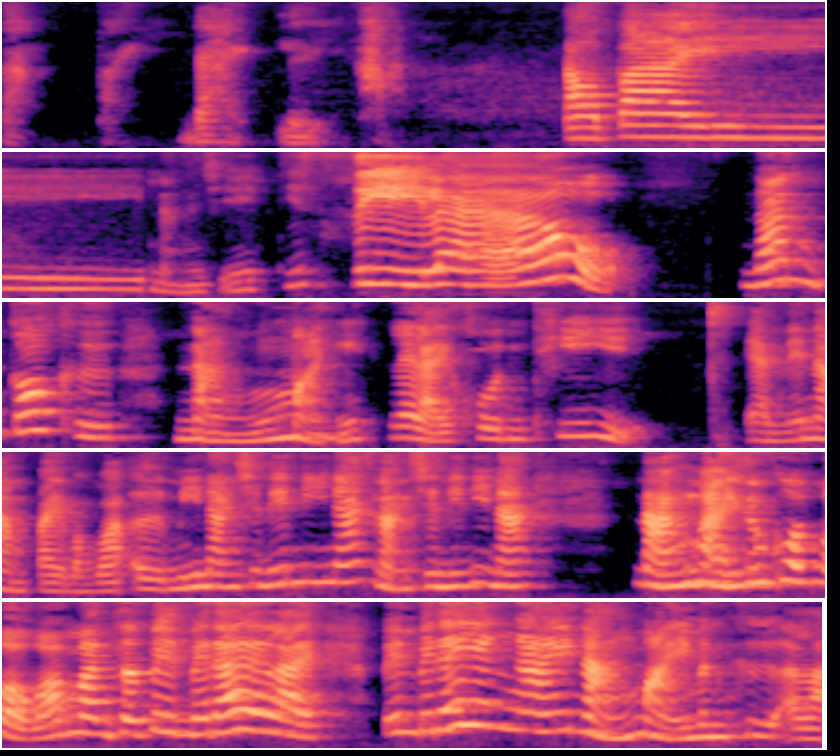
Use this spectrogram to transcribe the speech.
สั่งไปได้เลยค่ะ ต่อไปหนังชนิดที่สี่แล้ว นั่นก็คือหนังไหมหลาย ๆ คนที่แอนแนะนำไปบอกว่าเออมีหนังชนิดนี้นะ หนังชนิดนี้นะหนังไหมทุกคนบอกว่ามันจะเป็นไปได้อะไร เป็นไปได้ยังไงหนังไหมมันคืออะไร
